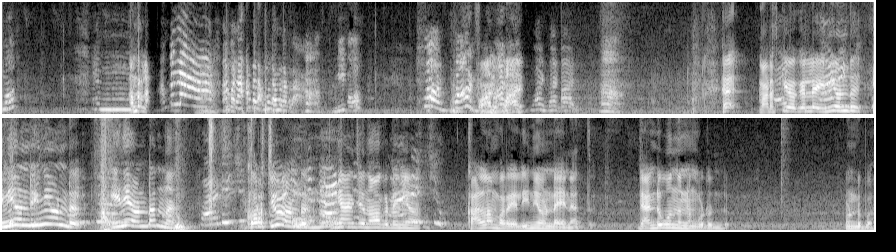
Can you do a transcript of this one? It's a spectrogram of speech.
ഫോർ അമ്പല. B for van, van. ആ ഹേ, മടക്കി വെക്കല്ല? ഇനിയുണ്ട്. ഇനിയുണ്ട് ഇനിയുണ്ട്. ഇനിയുണ്ടെന്ന്. കുറച്ചുകൂടെ ഉണ്ട്. ഞാൻ ചെ- നോക്കട്ടെ ഇനിയോ? കള്ളം പറയല്ല ഇനിയുണ്ട് അതിനകത്ത്. രണ്ട് മൂന്നെണ്ണം കൂടെ ഉണ്ട്. ഉണ്ട് ബാ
